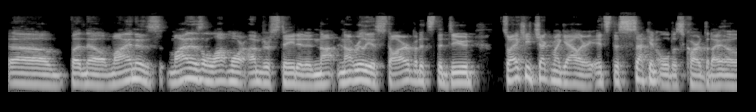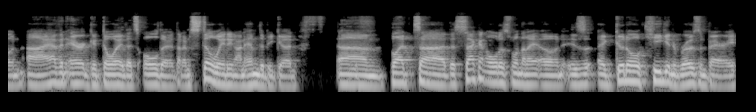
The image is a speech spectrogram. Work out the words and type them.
Um, but no, mine is mine is a lot more understated and not not really a star, but it's the dude. So I actually checked my gallery. It's the second oldest card that I own. Uh, I have an Erik Godoy that's older that I'm still waiting on him to be good. Um, but uh, the second oldest one that I own is a good old Keegan Rosenberry,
